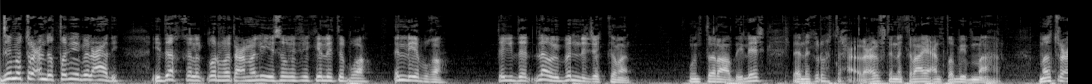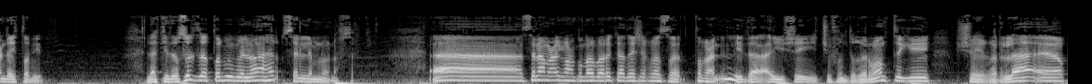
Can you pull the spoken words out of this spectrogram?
زي ما تروح عند الطبيب العادي يدخلك غرفة عملية يسوي فيك اللي تبغاه اللي يبغاه. تقدر لا ويبنجك كمان وإنت راضي. ليش؟ لأنك رحت عرفت إنك رايح عند طبيب ماهر. ما تروح عند أي طبيب. لكن إذا وصلت للطبيب الماهر سلم له نفسك. آه السلام عليكم ورحمة الله وبركاته يا شيخ فيصل. طبعا الا إذا أي شيء تشوف أنت غير منطقي شيء غير لائق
